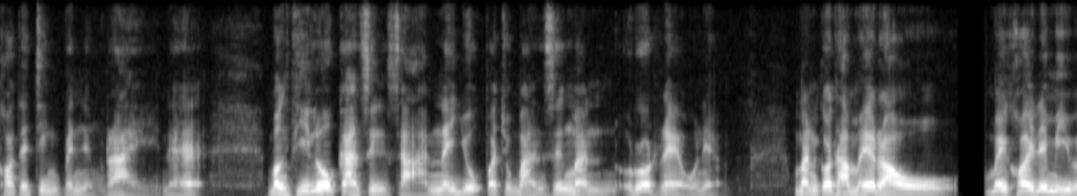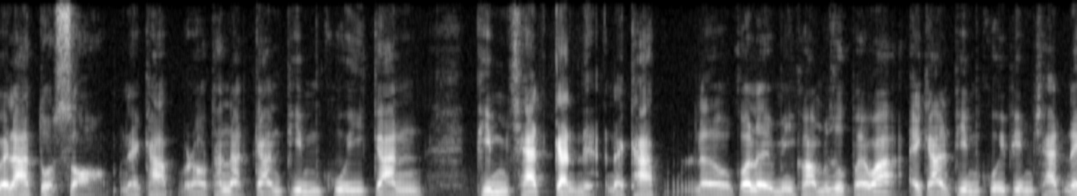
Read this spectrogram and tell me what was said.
ข้อเท็จจริงเป็นอย่างไรนะฮะบางทีโลกการสื่อสารในยุคปัจจุบันซึ่งมันรวดเร็วเนี่ยมันก็ทำให้เราไม่ค่อยได้มีเวลาตรวจสอบนะครับ เราถนัดการพิมพ์คุยกัน พิมพ์แชทกันเนี่ยนะครับเราก็เลยมีความรู้สึกไปว่าไอการพิมพ์คุยพิมพ์แชทใน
